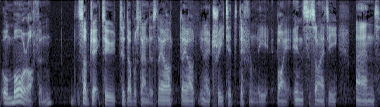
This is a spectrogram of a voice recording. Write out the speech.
or more often subject to to double standards. They are they are you know treated differently by in society and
